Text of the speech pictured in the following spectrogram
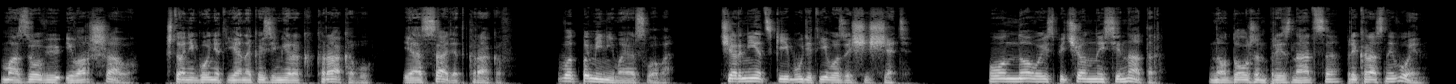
Мазовию и Варшаву, что они гонят Яна Казимира к Кракову и осадят Краков. Вот помяни мое слово. Чернецкий будет его защищать. Он новоиспеченный сенатор, но должен признаться, прекрасный воин.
